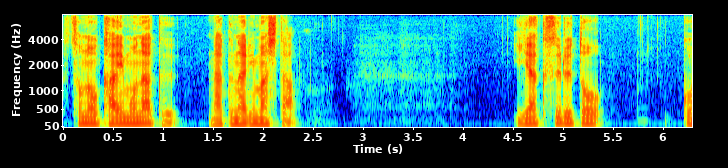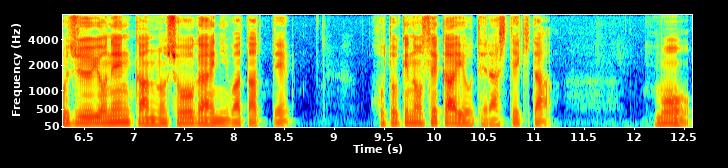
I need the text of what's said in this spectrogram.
その甲斐もなく亡くなりました。医訳すると54年間の生涯にわたって仏の世界を照らしてきた。も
